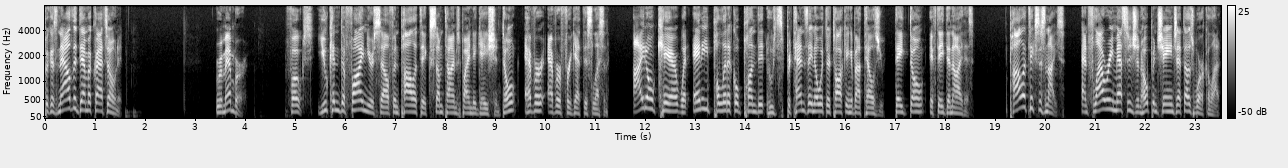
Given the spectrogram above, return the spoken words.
because now the Democrats own it. Remember, folks, you can define yourself in politics sometimes by negation. Don't ever, ever forget this lesson. I don't care what any political pundit who pretends they know what they're talking about tells you. They don't if they deny this. Politics is nice and flowery message and hope and change that does work a lot.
